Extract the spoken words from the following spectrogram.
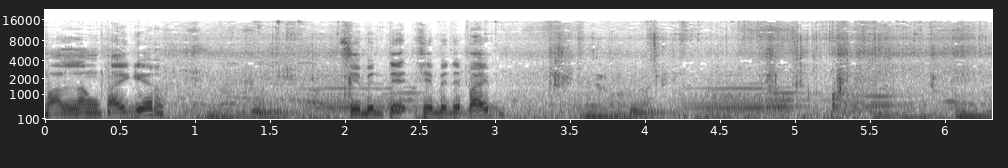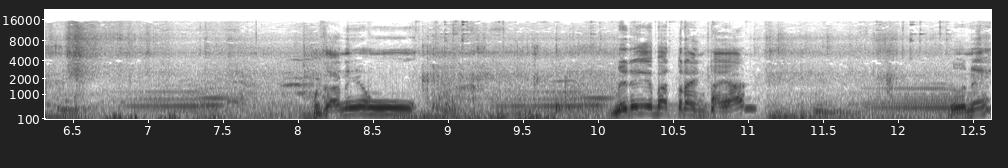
Mahal ng tiger. 70, 75. Magkano yung... Binigay ba 30 yan? Doon eh?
